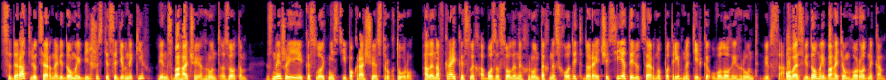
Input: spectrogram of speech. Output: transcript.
Сидерат люцерна відомий більшості садівників, він збагачує ґрунт азотом, знижує її кислотність і покращує структуру, але на вкрай кислих або засолених ґрунтах не сходить. До речі, сіяти люцерну потрібно тільки у вологий ґрунт вівса. Овес відомий багатьом городникам.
